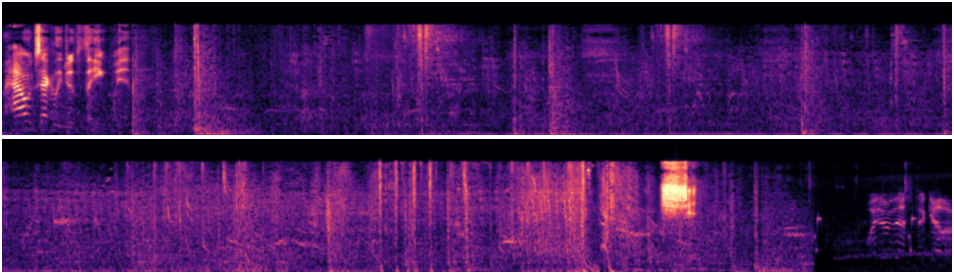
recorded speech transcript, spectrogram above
how exactly do they win? Shit. We do this together.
